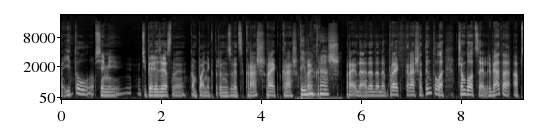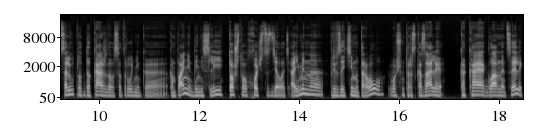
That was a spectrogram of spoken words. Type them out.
Intel всеми теперь известная компания, которая называется Crash, проект Crash. Ты мой Проект- краш. Про- да, да, да, да. Проект Crash от Intel. В чем была цель? Ребята абсолютно до каждого сотрудника компании донесли то, что хочется сделать, а именно превзойти Motorola. В общем-то, рассказали какая главная цель,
